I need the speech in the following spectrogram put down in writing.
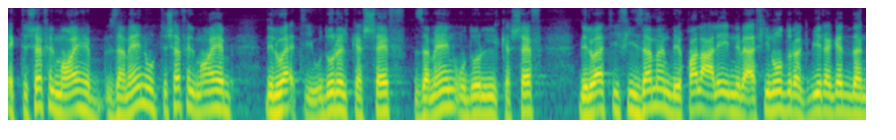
اكتشاف المواهب زمان واكتشاف المواهب دلوقتي. ودور الكشاف زمان ودور الكشاف دلوقتي. في زمن بيقال عليه إن بقى في ندرة كبيرة جدا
